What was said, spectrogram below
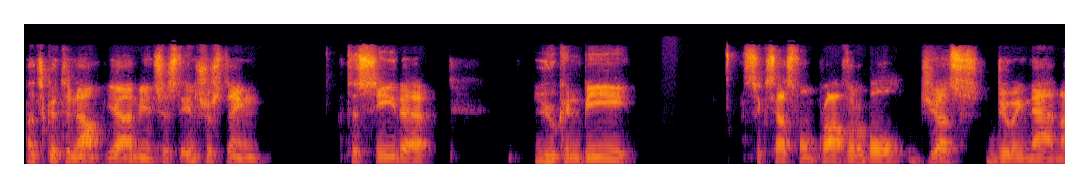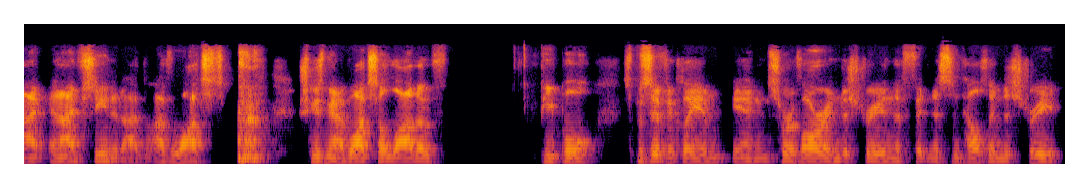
That's good to know. Yeah. I mean, it's just interesting to see that you can be successful and profitable just doing that. And I, and I've seen it. I've, I've watched, excuse me, I've watched a lot of people specifically in, in sort of our industry in the fitness and health industry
